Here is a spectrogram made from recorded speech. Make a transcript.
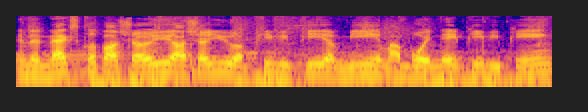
In the next clip I'll show you, I'll show you a PvP of me and my boy Nate PvPing.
